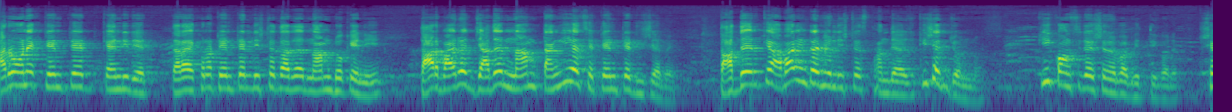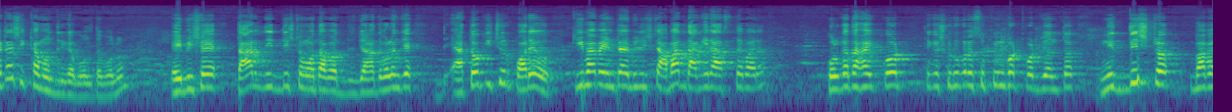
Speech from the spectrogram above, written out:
আরও অনেক টেন্টেড ক্যান্ডিডেট তারা এখনও টেন্টেড লিস্টে তাদের নাম ঢোকেনি। তার বাইরে যাদের নাম টাঙিয়েছে টেন্টেড হিসেবে, তাদেরকে আবার ইন্টারভিউ লিস্টে স্থান দেওয়া হয়েছে। কিসের জন্য? কি কনসিডারেশনের উপর ভিত্তি করে? সেটা শিক্ষামন্ত্রীকে বলতে বলুন। এই বিষয়ে তার নির্দিষ্ট মতামত জানাতে বলেন যে এত কিছুর পরেও কীভাবে ইন্টারভিউ লিস্টে আবার দাগিরা আসতে পারে? কলকাতা হাইকোর্ট থেকে শুরু করে সুপ্রিম কোর্ট পর্যন্ত নির্দিষ্টভাবে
